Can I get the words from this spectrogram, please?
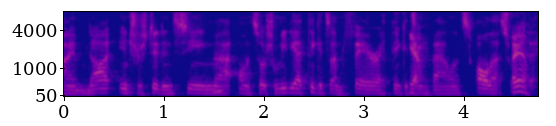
I'm Mm-hmm. not interested in seeing that on social media. I think it's unfair. I think it's Yeah. unbalanced. All that sort Oh, of thing.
